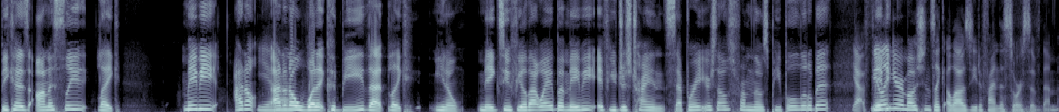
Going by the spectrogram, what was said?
Because honestly, like maybe I don't I don't know what it could be that like, you know, makes you feel that way, but maybe if you just try and separate yourselves from those people a little bit, Yeah, feeling Maybe- your emotions like allows you to find the source of them.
